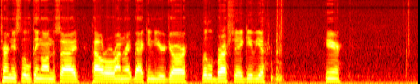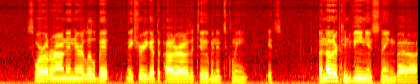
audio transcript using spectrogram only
turn this little thing on the side powder will run right back into your jar little brush they give you here swirl it around in there a little bit. Make sure you got the powder out of the tube and it's clean. It's another convenience thing but uh,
